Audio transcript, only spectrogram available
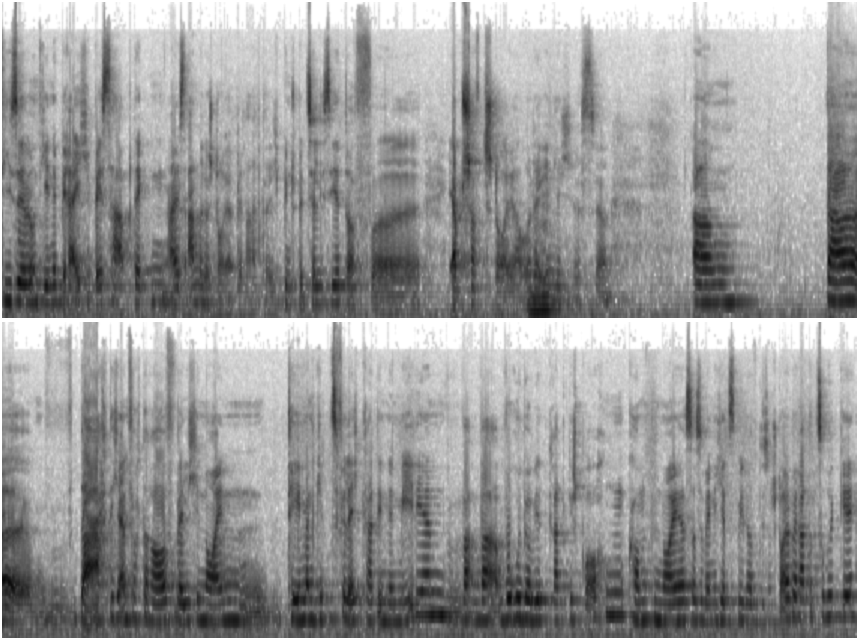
diese und jene Bereiche besser abdecken als andere Steuerberater. Ich bin spezialisiert auf äh, Erbschaftssteuer oder mhm. ähnliches. Ja. Ähm, da, da achte ich einfach darauf, welche neuen Themen gibt es vielleicht gerade in den Medien, worüber wird gerade gesprochen, kommt ein neues, also wenn ich jetzt wieder auf diesen Steuerberater zurückgehe,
